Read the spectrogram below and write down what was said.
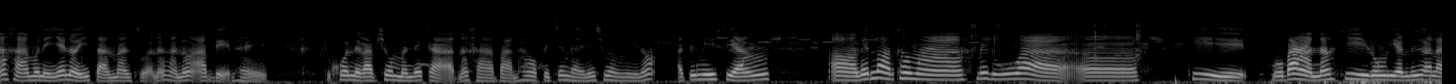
นะคะมื่อนี้ย่าหน่อยอีสานบานสวนนะคะเนาะอัปเดตให้ทุกคนได้รับชมบรรยากาศนะคะบานเฮาเป็นจังใดในช่วงนี้เนาะอาจจะมีเสียงเเล็ดลอดเข้ามาไม่รู้ว่าที่หมู่บ้านนะที่โรงเรียนหรืออะไร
